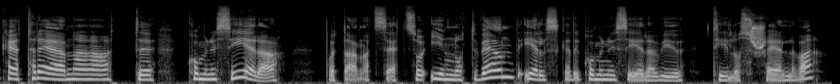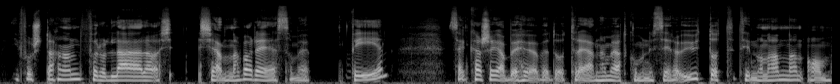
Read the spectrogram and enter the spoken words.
Kan jag träna att eh, kommunicera på ett annat sätt. Så inåtvänd älskade kommunicerar vi ju till oss själva i första hand för att lära känna vad det är som är fel. Sen kanske jag behöver då träna med att kommunicera utåt till någon annan om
